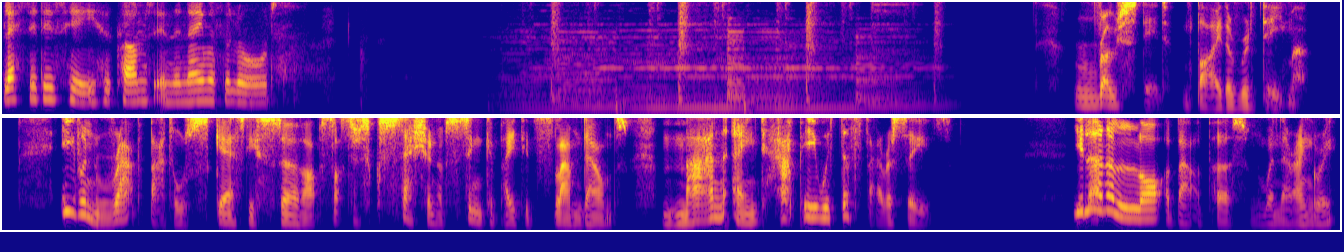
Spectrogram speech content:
Blessed is he who comes in the name of the Lord. roasted by the Redeemer. Even rap battles scarcely serve up such a succession of syncopated slam downs. Man ain't happy with the Pharisees. You learn a lot about a person when they're angry.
